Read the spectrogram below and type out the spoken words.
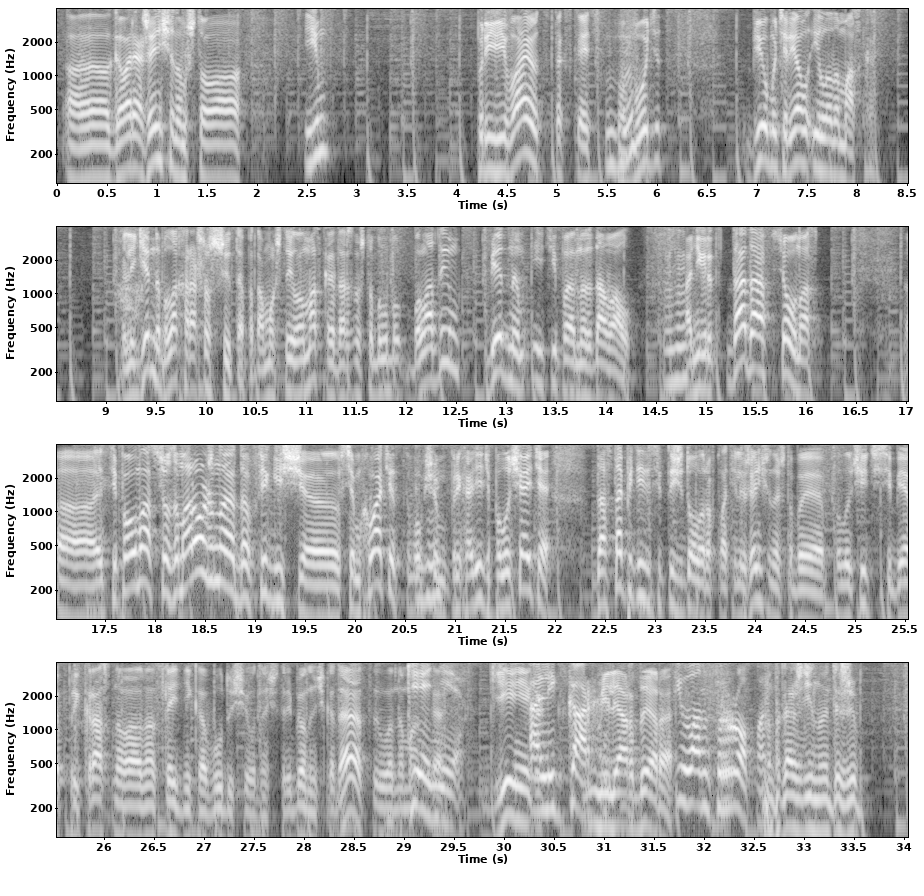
Говоря женщинам, что им прививают, так сказать, вводят биоматериал Илона Маска. Легенда была хорошо сшита, потому что Илон Маск, когда рассказал, что был молодым, бедным и типа наздавал. Они говорят, да-да, все у нас. Э, типа у нас все заморожено, да фигища, всем хватит. В общем, приходите, получайте. До 150 тысяч долларов платили женщины, чтобы получить себе прекрасного наследника будущего, значит, ребеночка, да, от Илона Маска. Гения. Гения. Миллиардера. Филантропа. Ну подожди, ну это же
